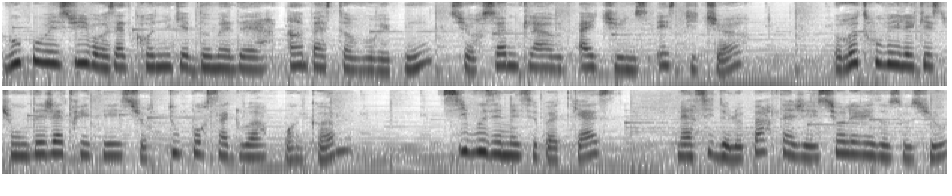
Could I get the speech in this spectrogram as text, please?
Vous pouvez suivre cette chronique hebdomadaire Un pasteur vous répond sur SoundCloud, iTunes et Stitcher. Retrouvez les questions déjà traitées sur toutpoursagloire.com. Si vous aimez ce podcast, merci de le partager sur les réseaux sociaux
